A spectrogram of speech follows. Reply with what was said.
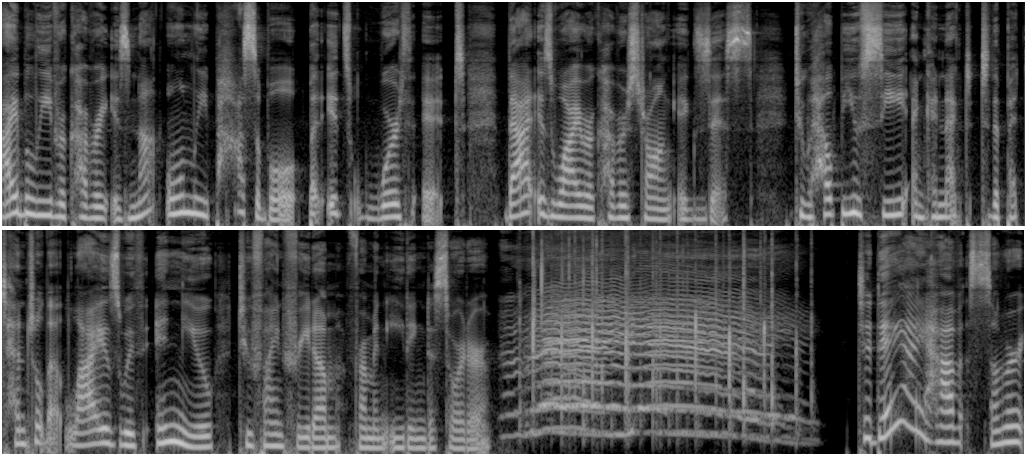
I believe recovery is not only possible, but it's worth it. That is why Recover Strong exists to help you see and connect to the potential that lies within you to find freedom from an eating disorder. Today, I have Summer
